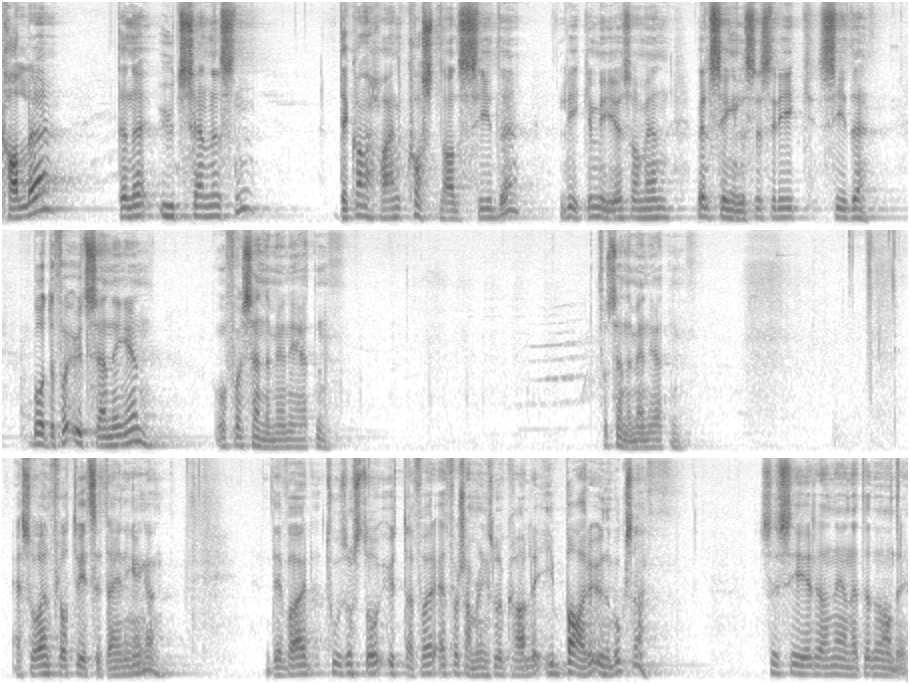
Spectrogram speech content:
Kallet denne utsendelsen det kan ha en kostnadsside like mye som en velsignelsesrik side. Både for utsendingen og for sendemenigheten. For sendemenigheten. Jeg så en flott vitsetegning en gang. Det var to som sto utafor et forsamlingslokale i bare underbuksa. Så sier den ene til den andre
